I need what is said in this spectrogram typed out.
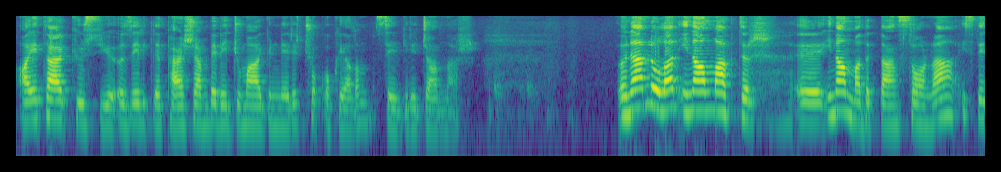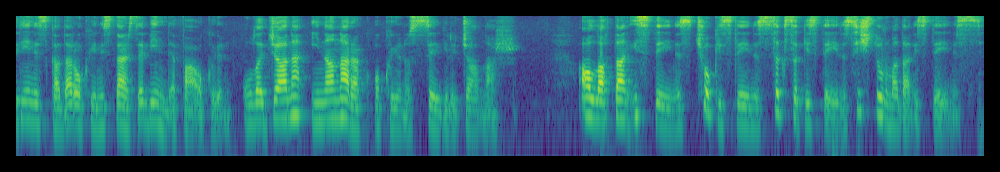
Ayetel Kürsü'yü özellikle Perşembe ve Cuma günleri çok okuyalım sevgili canlar. Önemli olan inanmaktır. Ee, inanmadıktan sonra istediğiniz kadar okuyun isterse bin defa okuyun. Olacağına inanarak okuyunuz sevgili canlar. Allah'tan isteyiniz, çok isteyiniz, sık sık isteyiniz, hiç durmadan isteyiniz.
